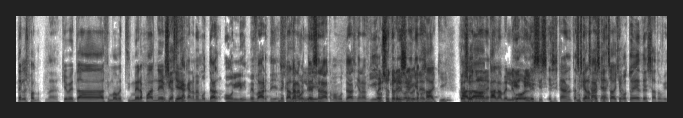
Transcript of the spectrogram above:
Τέλος πάντων. Ναι. Και μετά θυμάμαι τη μέρα που Ουσιαστικά ανέβηκε. κάναμε μοντάζ όλοι με βάρδιες. Ναι, κάναμε όλοι- τέσσερα άτομα μοντάζ για να βγει Περισσότερο όσο πιο εσύ με γρήγορα το γίνεται. χάκι. Περισσότερο, Αλλά ναι. κάναμε λίγο Ε, όλοι. ε, Εσείς, εσείς κάνατε τα Εμείς κάναμε τα σκετσάκια, σκετσάκια. και εγώ το έδεσα το βίντεο.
